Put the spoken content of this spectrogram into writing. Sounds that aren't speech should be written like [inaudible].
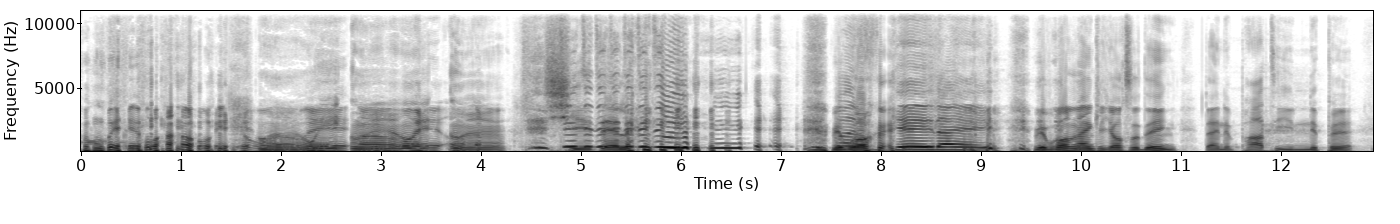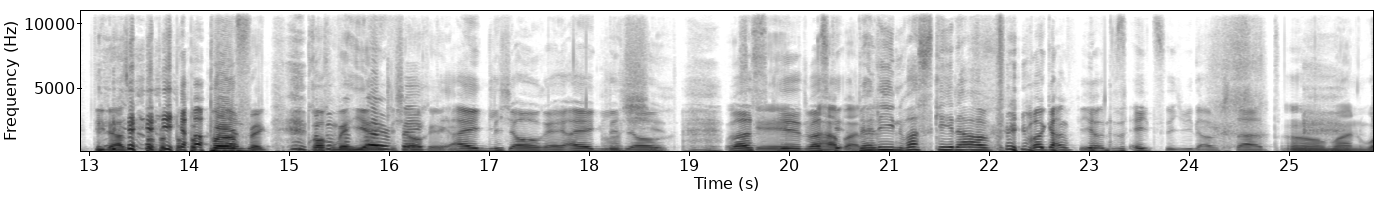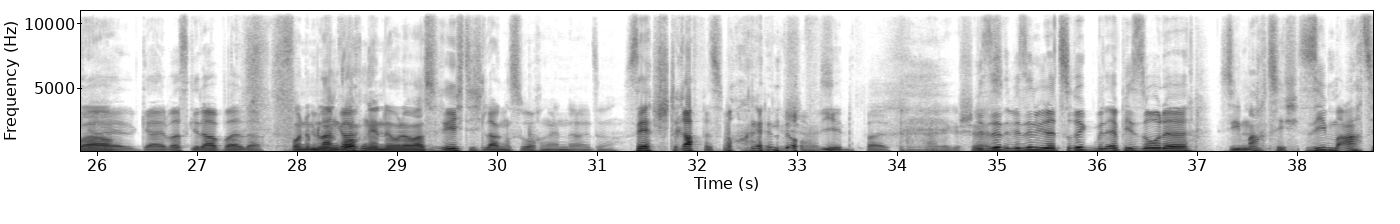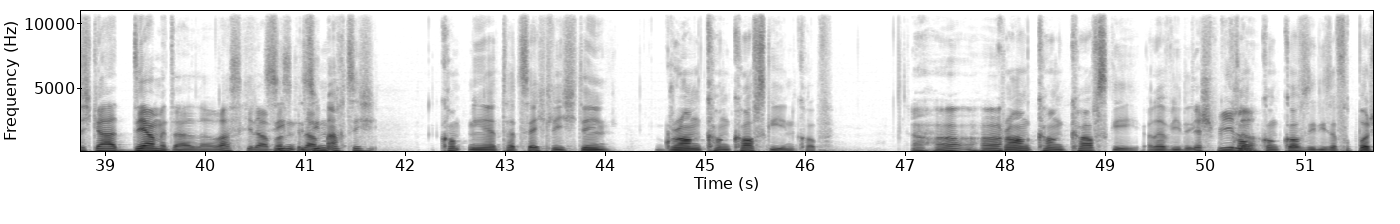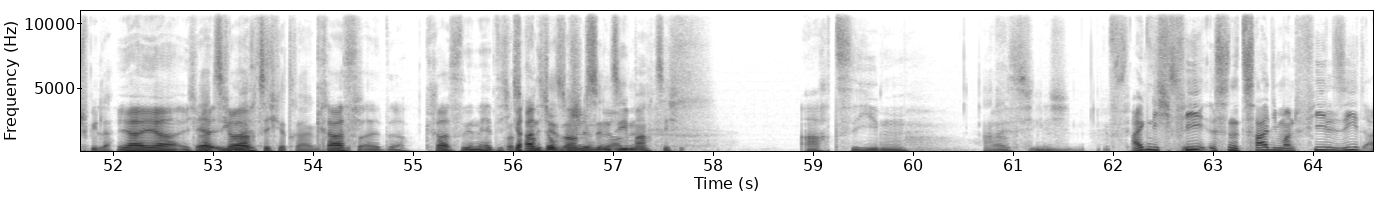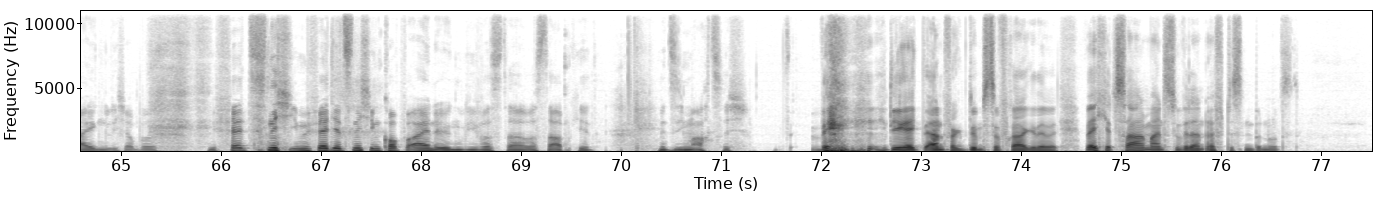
[laughs] Wir brauchen, [laughs] wir brauchen eigentlich auch so Ding. Deine Party-Nippel, die da so [laughs] Ja, perfect, die brauchen wir hier eigentlich auch irgendwie. Eigentlich auch, ey. Eigentlich Oh, auch. shit. Was, geht, was ab, geht? Alter? Berlin, was geht ab? [laughs] Übergang 64 wieder am Start. Oh Mann, wow. Geil, geil, was geht ab, Alter? Von einem langen Übergang- Wochenende oder was? Richtig langes Wochenende, Alter. Sehr straffes Wochenende auf jeden Fall. Wir sind, wir sind wieder zurück mit Episode 87. 87. God damn it, Alter. Was geht ab, was Sieben, geht ab? 87 kommt mir tatsächlich Ding Gronkowski in den Kopf. Aha, aha. Gronkowski oder wie Der Spieler. Gronkowski, dieser Footballspieler. Ja, ja, ich, Der hat weiß, ich 87 getragen. weiß. glaub Krass. Alter. Krass, den hätte ich Was gar nicht auf dem sonst Schirm in gehabt. 87? 8, 7. Weiß ich 18, nicht. Eigentlich 15. viel, ist eine Zahl, die man viel sieht eigentlich, aber mir fällt's nicht, mir fällt jetzt nicht in den Kopf ein irgendwie, was da, was da abgeht. Mit 87. [laughs] Direkt Anfang, dümmste Frage der Welt. Welche Zahl meinst du wird am öftesten benutzt?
